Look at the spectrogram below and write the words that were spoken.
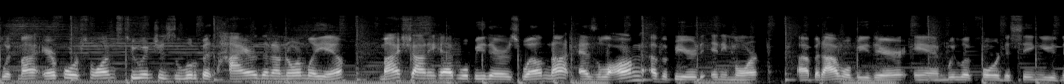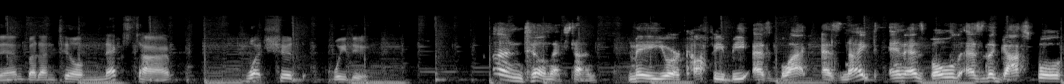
with my Air Force Ones, two inches a little bit higher than I normally am. My shiny head will be there as well. Not as long of a beard anymore, uh, but I will be there and we look forward to seeing you then. But until next time, what should we do? Until next time, may your coffee be as black as night and as bold as the gospel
